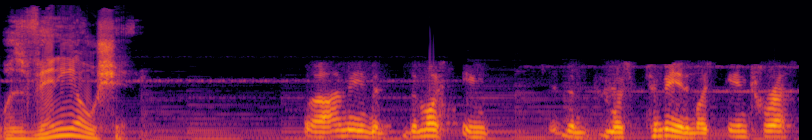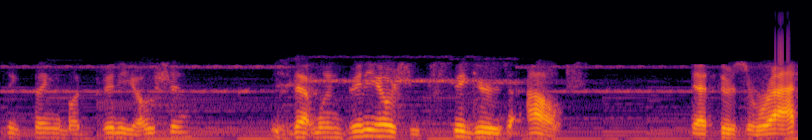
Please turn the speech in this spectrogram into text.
was Vinny Ocean. Well, I mean, the, the most, in, the most, to me, the most interesting thing about Vinny Ocean is that when Vinny Ocean figures out that there's a rat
